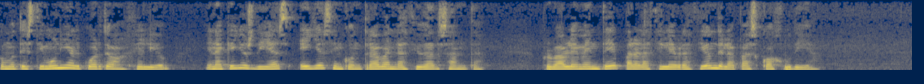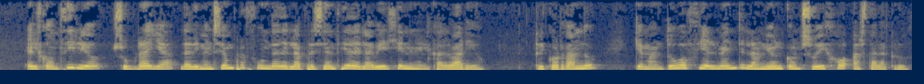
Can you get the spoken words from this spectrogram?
Como testimonia el cuarto Evangelio, en aquellos días ella se encontraba en la ciudad santa, probablemente para la celebración de la Pascua judía. El concilio subraya la dimensión profunda de la presencia de la Virgen en el Calvario, recordando que mantuvo fielmente la unión con su Hijo hasta la cruz,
